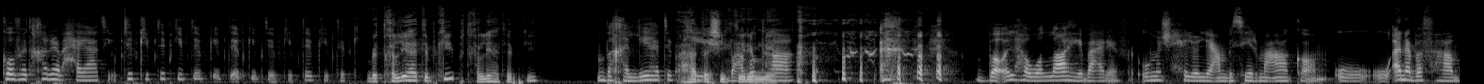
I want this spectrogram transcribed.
كوفيد خرب حياتي. وبتبكي بتبكي بتبكي بتبكي بتبكي بتبكي بتبكي. بتخليها تبكي؟ بتخليها تبكي؟ بخليها تبكي. هذا شي كتير بعبطها. بقولها والله بعرف. ومش حلو اللي عم بيصير معاكم. و... وأنا بفهم.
